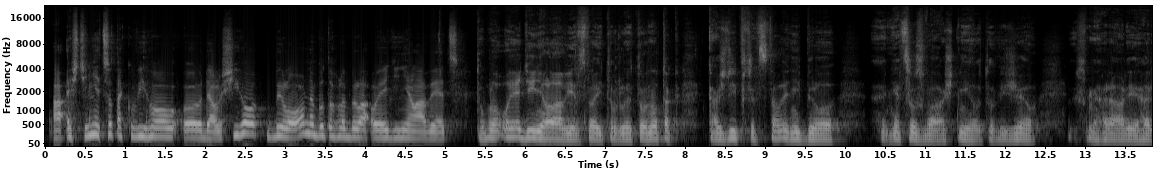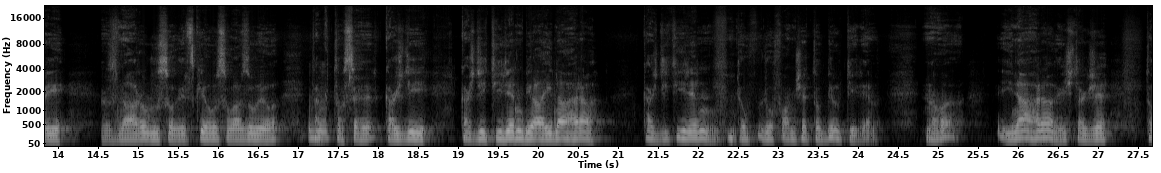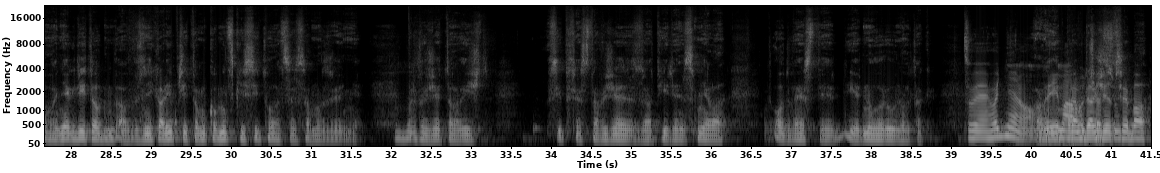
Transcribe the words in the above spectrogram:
A ještě něco takového uh, dalšího bylo, nebo tohle byla ojedinělá věc? To byla ojedinělá věc, tady tohleto. No tak každý představení bylo něco zvláštního, to víš, že jo. Jsme hráli hry z národu Sovětského svazu, jo, mm-hmm. tak to se každý, každý týden byla jiná hra. Každý týden, doufám, že to byl týden. No, jiná hra, víš, takže to někdy to a vznikaly přitom komické situace samozřejmě. Mm-hmm. Protože to, víš, si představ, že za týden směla odvést jednu hru, no tak... To je hodně, no. Ale je Málo pravda, času. že třeba,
